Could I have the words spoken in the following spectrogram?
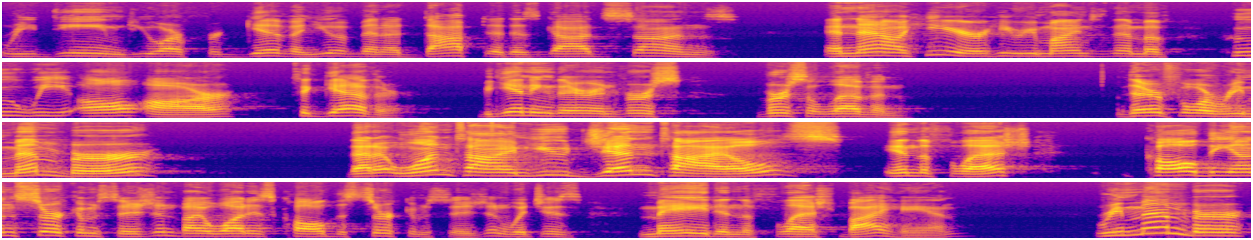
redeemed, you are forgiven, you have been adopted as God's sons. And now here he reminds them of who we all are together. Beginning there in verse, verse 11. Therefore, remember that at one time you Gentiles in the flesh, called the uncircumcision by what is called the circumcision, which is made in the flesh by hand, remember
